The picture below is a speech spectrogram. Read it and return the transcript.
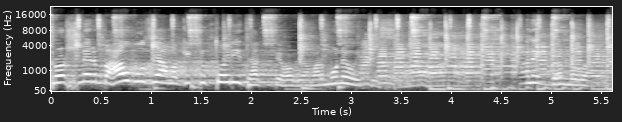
প্রশ্নের ভাও বুঝে আমাকে একটু তৈরি থাকতে হবে, আমার মনে হইতেছে। অনেক ধন্যবাদ।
